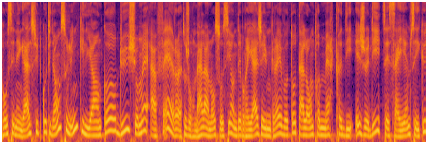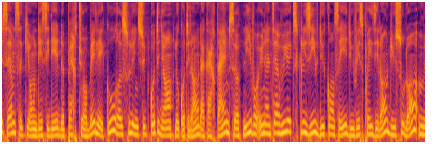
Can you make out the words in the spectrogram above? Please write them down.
au Sénégal, Sud Quotidien souligne qu'il y a encore du chemin à faire. Ce journal annonce aussi un débrayage et une grève totale entre mercredi et jeudi. C'est SAIEMS et QSEMS qui ont décidé de perturber les cours, souligne Sud Quotidien. Le quotidien Dakar Times livre une interview exclusive du conseiller du vice-président du Soudan, M.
